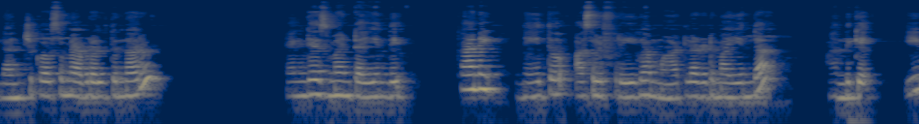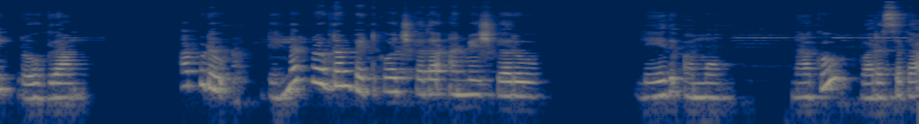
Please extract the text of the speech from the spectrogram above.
లంచ్ కోసం ఎవరు వెళ్తున్నారు ఎంగేజ్మెంట్ అయ్యింది. కానీ నీతో అసలు ఫ్రీగా మాట్లాడడం అయ్యిందా? అందుకే ఈ ప్రోగ్రాం. అప్పుడు డిన్నర్ ప్రోగ్రాం పెట్టుకోవచ్చు కదా అన్వేష్ గారు. లేదు అమ్మో నాకు వరుసగా.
